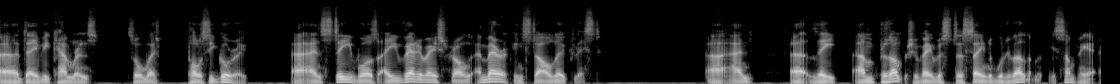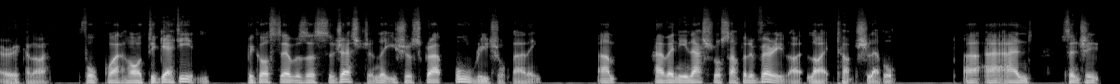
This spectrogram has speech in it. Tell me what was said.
uh, David Cameron's it's almost policy guru. Uh, and Steve was a very, very strong American style localist. Uh, and uh, the um, presumption of sustainable development is something Eric and I fought quite hard to get in because there was a suggestion that you should scrap all regional planning um, have any national stuff at a very light, light touch level, uh, and essentially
